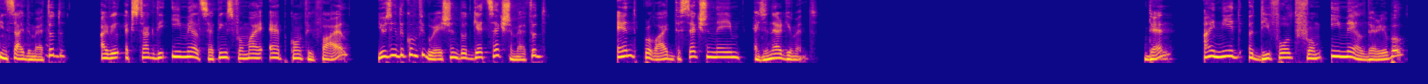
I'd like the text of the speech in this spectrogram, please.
Inside the method, I will extract the email settings from my app config file using the configuration.getSection method and provide the section name as an argument. Then I need a default from email variable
